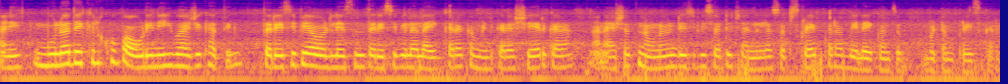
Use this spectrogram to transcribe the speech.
आणि मुलं देखील खूप आवडीने ही भाजी खातील. तर रेसिपी आवडली असेल तर रेसिपीला लाईक करा कमेंट करा शेअर करा आणि अशाच नवनवीन रेसिपीसाठी चॅनलला सबस्क्राईब करा बेल आयकॉनचं बटन प्रेस करा.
